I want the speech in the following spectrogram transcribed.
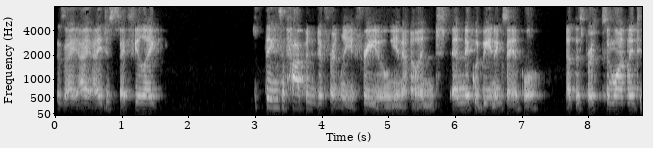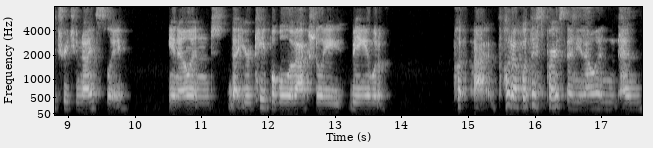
Because I, I, I just I feel like things have happened differently for you, you know, and and Nick would be an example that this person wanted to treat you nicely, you know, and that you're capable of actually being able to put that put up with this person, you know, and and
